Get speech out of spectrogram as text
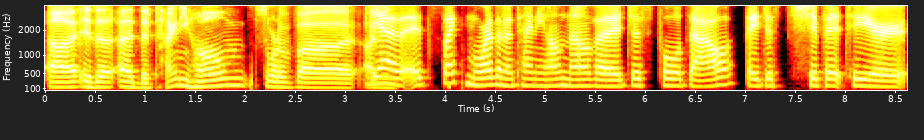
Uh, is a, a, the tiny home sort of? Uh, I yeah, mean, it's like more than a tiny home though, but it just folds out. They just ship it to your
